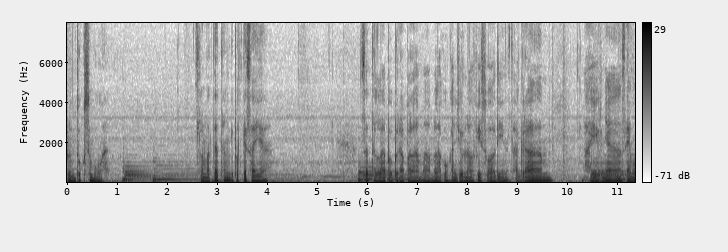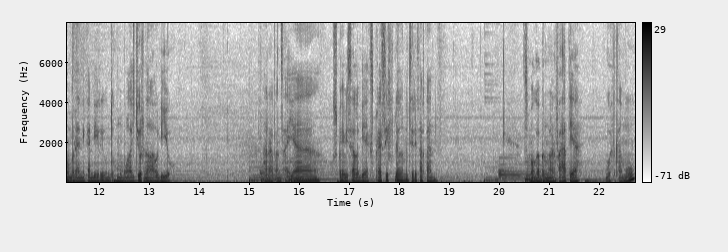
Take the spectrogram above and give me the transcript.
teruntuk semua. Selamat datang di podcast saya. Setelah beberapa lama melakukan jurnal visual di Instagram, akhirnya saya memberanikan diri untuk memulai jurnal audio. Harapan saya supaya bisa lebih ekspresif dalam menceritakan. Semoga bermanfaat ya buat kamu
